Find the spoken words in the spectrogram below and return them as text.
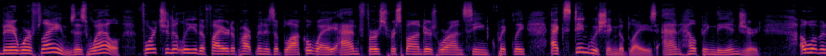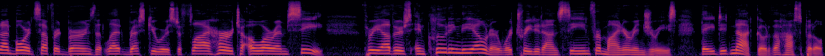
There were flames as well. Fortunately, the fire department is a block away and first responders were on scene quickly, extinguishing the blaze and helping the injured. A woman on board suffered burns that led rescuers to fly her to ORMC. Three others, including the owner, were treated on scene for minor injuries. They did not go to the hospital.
